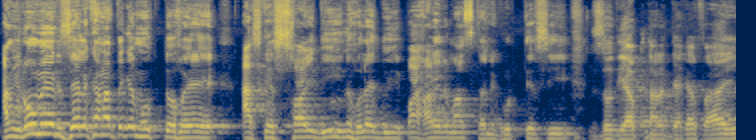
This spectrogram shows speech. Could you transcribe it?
আমি রোমের জেলখানা থেকে মুক্ত হয়ে আজকে ছয় দিন হলে দুই পাহাড়ের মাঝখানে ঘুরতেছি। যদি আপনার দেখা পাই,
